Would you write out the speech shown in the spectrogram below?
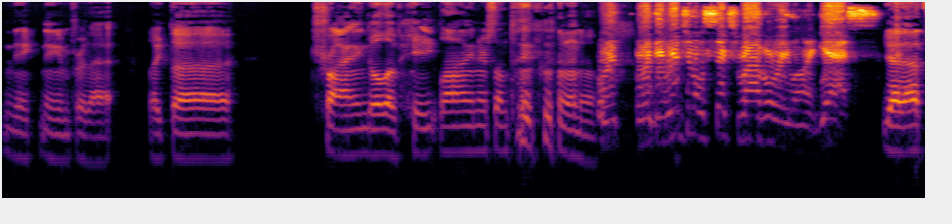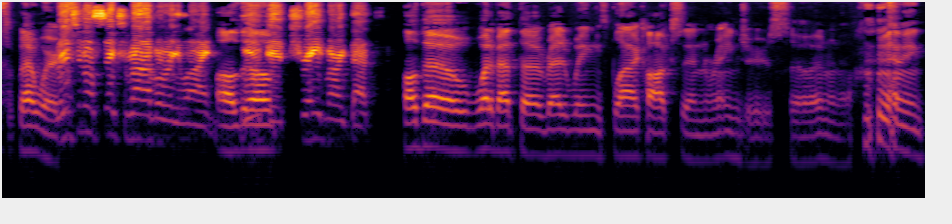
nickname for that, like the triangle of hate line or something. I don't know. Or, or the original six rivalry line. Yes. Yeah, that's that works. Original six rivalry line. Although- you trademark that. Although, what about the Red Wings, Blackhawks, and Rangers? So I don't know. I mean,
